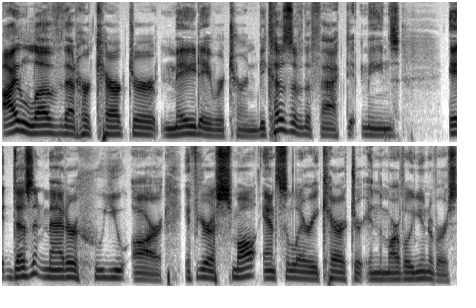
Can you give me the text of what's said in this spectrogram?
I love that her character made a return because of the fact it means it doesn't matter who you are. If you're a small ancillary character in the Marvel universe,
